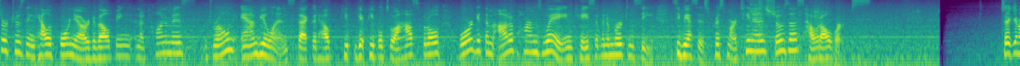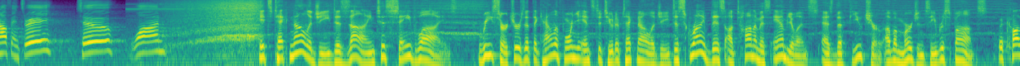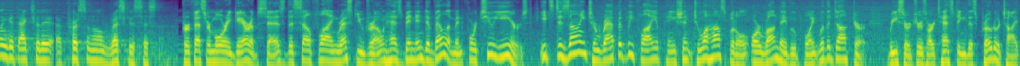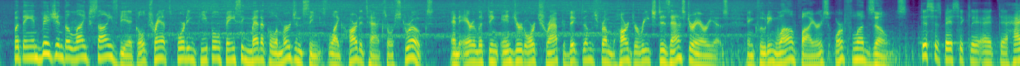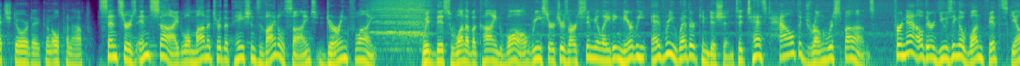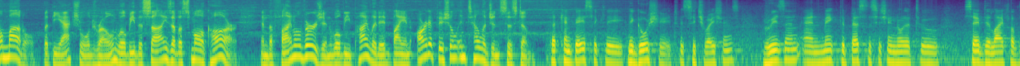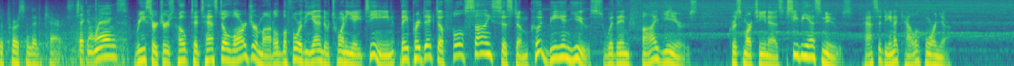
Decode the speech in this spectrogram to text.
Researchers in California are developing an autonomous drone ambulance that could help pe get people to a hospital or get them out of harm's way in case of an emergency. CBS's Chris Martinez shows us how it all works. Taking off in three, two, one. It's technology designed to save lives. Researchers at the California Institute of Technology describe this autonomous ambulance as the future of emergency response. We're calling it actually a personal rescue system. Professor Mory Gharib says the self-flying rescue drone has been in development for two years. It's designed to rapidly fly a patient to a hospital or rendezvous point with a doctor. Researchers are testing this prototype, but they envision the life-size vehicle transporting people facing medical emergencies like heart attacks or strokes and airlifting injured or trapped victims from hard-to-reach disaster areas, including wildfires or flood zones. This is basically a, the hatch door that can open up. Sensors inside will monitor the patient's vital signs during flight. With this one-of-a-kind wall, researchers are simulating nearly every weather condition to test how the drone responds. For now, they're using a one-fifth scale model, but the actual drone will be the size of a small car, and the final version will be piloted by an artificial intelligence system. That can basically negotiate with situations, reason, and make the best decision in order to save the life of the person that it carries. Chicken wings. Researchers hope to test a larger model before the end of 2018. They predict a full-size system could be in use within five years. Chris Martinez, CBS News, Pasadena, California.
